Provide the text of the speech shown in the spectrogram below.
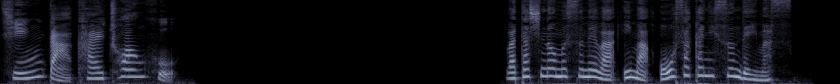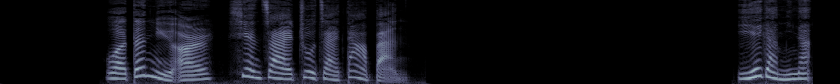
请打开窗户。私の娘は今大阪に住んでいます。我的女儿现在住在大阪。家が皆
